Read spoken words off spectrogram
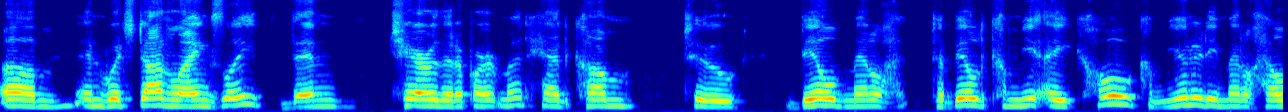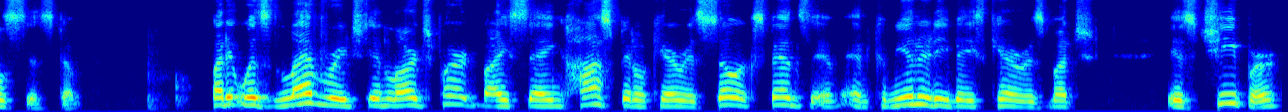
um, in which Don Langsley, then chair of the department, had come to build mental to build commu- a whole community mental health system. But it was leveraged in large part by saying hospital care is so expensive and community-based care is much is cheaper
